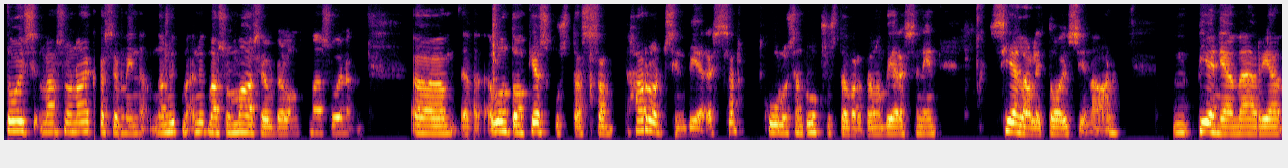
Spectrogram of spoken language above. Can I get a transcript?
tois, mä asun aikaisemmin, no nyt, nyt mä asun maaseudulla, mutta mä asuin Lontoon keskustassa Harrodsin vieressä, kuuluisan luksustavaratalon vieressä, niin siellä oli toisinaan pieniä määriä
